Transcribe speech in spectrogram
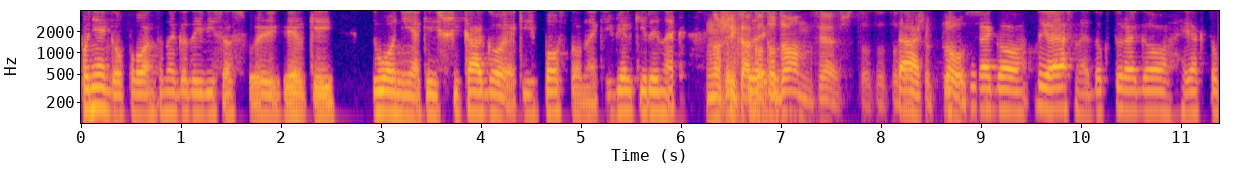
po niego, po Antonego Davisa swojej wielkiej dłoni, jakieś Chicago, jakiś Boston, jakiś wielki rynek. No Chicago którego, to dom, wiesz, to, to, to tak, plus. Do którego, no jasne, do którego, jak to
